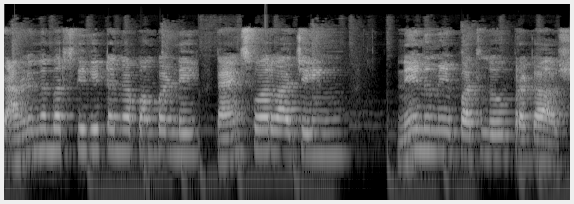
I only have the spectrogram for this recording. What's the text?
ఫ్యామిలీ మెంబర్స్కి గిట్టంగా పంపండి. థ్యాంక్స్ ఫర్ వాచింగ్ నేను మీ పత్లు ప్రకాష్.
